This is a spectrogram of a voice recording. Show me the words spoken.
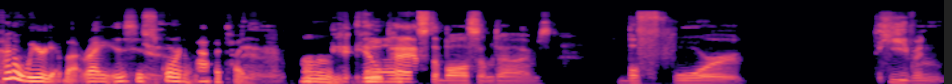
kind of weary about, right? Is his Yeah, scoring appetite. yeah. Um, He- He'll and pass the ball sometimes before he even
